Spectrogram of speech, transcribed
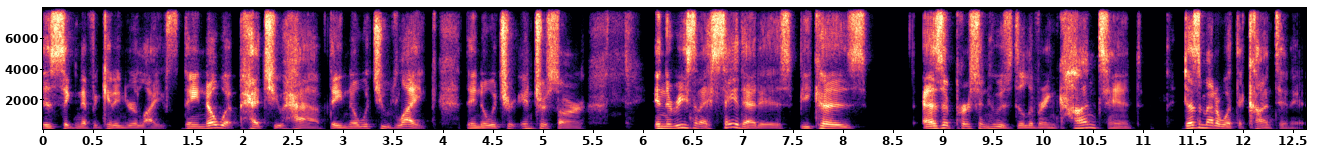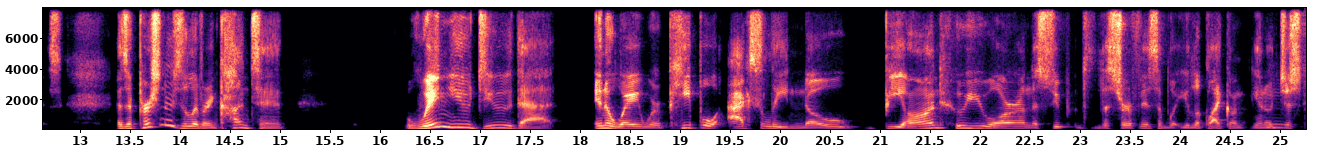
is significant in your life. They know what pets you have. They know what you like. They know what your interests are. And the reason I say that is because as a person who is delivering content, it doesn't matter what the content is. As a person who's delivering content, when you do that in a way where people actually know beyond who you are on the super the surface of what you look like on you know Mm. just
